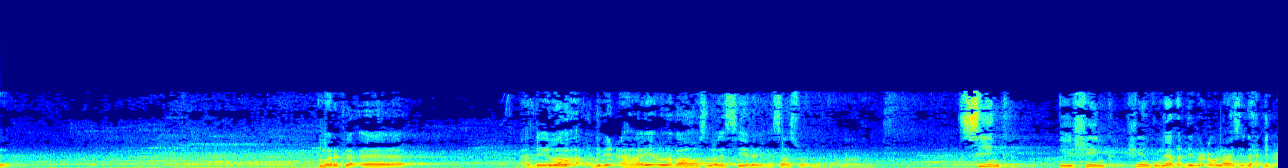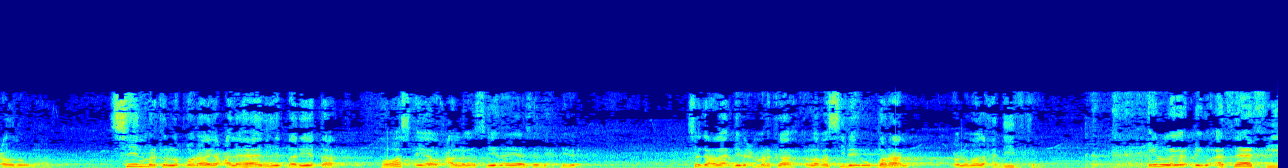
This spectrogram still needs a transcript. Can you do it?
Ayb. Marka hadday laba dhibic ahaayeen labaa hoos laga siinaya saas waa marka siinka iyo shiinka. Shiinku meeqa dhibicou lahaa saddex dhibcoodou lahaa. Siin marka la qoraayo calaa haadihi ariiqa hoos ayaa waxaa laga siinayaa saddex dhibic. Saddexdaa dhibic marka laba sibay u qoraan culammada xadiidka. In laga dhigo ahaafi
